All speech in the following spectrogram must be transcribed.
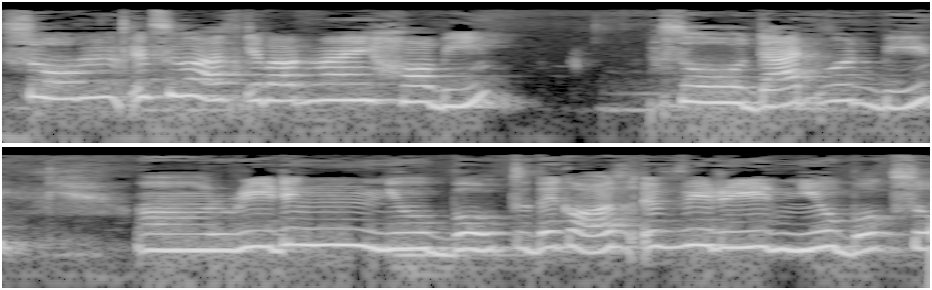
So, um, if you ask about my hobby, so that would be uh, reading new books because if we read new books so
